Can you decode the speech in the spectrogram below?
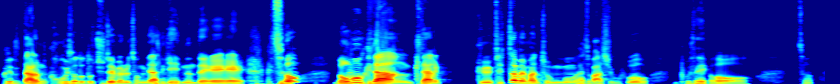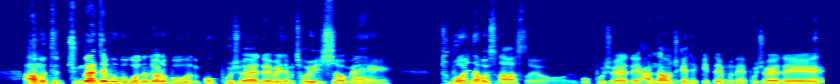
그래도 나름 거기서도 또 주제별로 정리하는 게 있는데 그쵸? 너무 그냥 그냥 그 채점에만 종문하지 마시고 보세요. 아무튼 중간 재무 보고는 여러분 꼭 보셔야 돼. 왜냐면 저희 시험에 두 번이나 벌써 나왔어요. 꼭 보셔야 돼. 안 나온 지 꽤 됐기 때문에 보셔야 돼.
